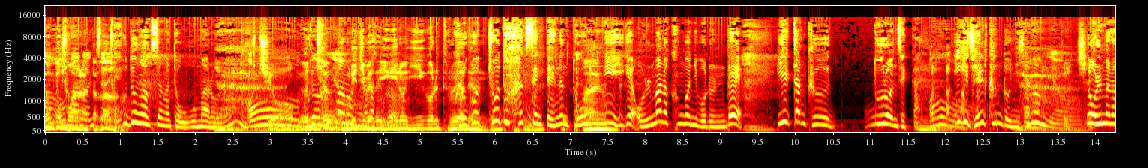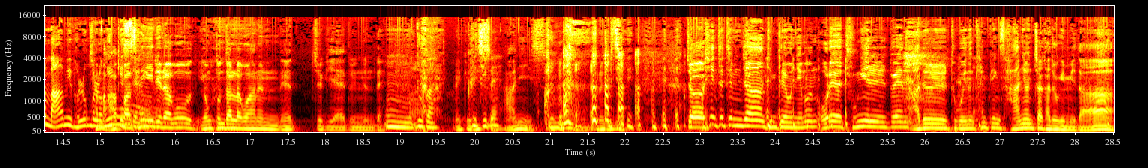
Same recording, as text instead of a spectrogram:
용돈 모아놨다가. 초등학생한테 5만 원. 그렇죠. 이거 진짜 천만 우리 원 집에서 해갖고요. 이런 이거를 들어야 그리고 되는데. 초등학생 때는 돈이 아유. 이게 얼마나 큰 건지 모르는데 일단 그 누런 색깔 이게 제일 큰 돈이잖아요. 그럼요. 얼마나 마음이 참 벌렁벌렁했겠어요. 아빠 생일이라고 용돈 달라고 하는 애, 저기 애도 있는데. 음, 누가 이렇게 그 있어. 집에 아니 있어. 저 힌트 팀장 김태훈님은 올해 중1된 아들 두고 있는 캠핑 4년차 가족입니다.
